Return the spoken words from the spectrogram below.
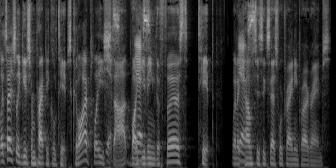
Let's actually give some practical tips. Could I please Yes. start by Yes. giving the first tip when it Yes. comes to successful training programs?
